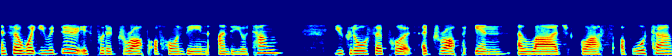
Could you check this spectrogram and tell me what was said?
And so what you would do is put a drop of hornbeam under your tongue. You could also put a drop in a large glass of water.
